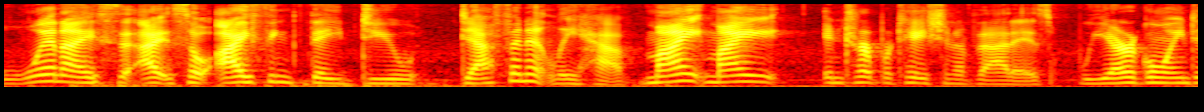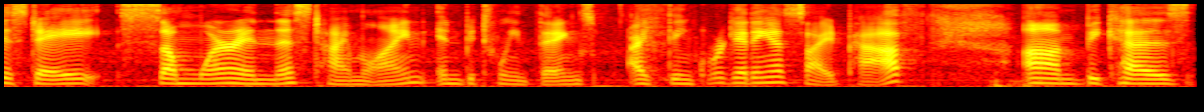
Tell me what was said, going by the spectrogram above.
when I say, I, so I think they do definitely have my my interpretation of that is we are going to stay somewhere in this timeline in between things. I think we're getting a side path um, because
